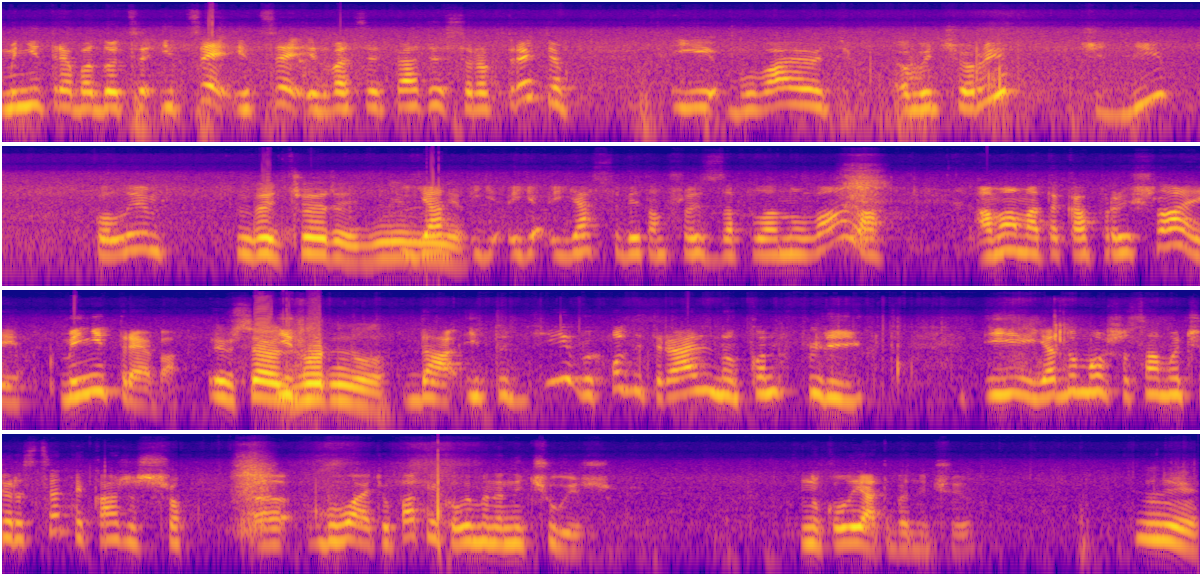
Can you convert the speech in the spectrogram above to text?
мені треба до це і це, і це, і 25, і 43. І бувають вечори чи дні, коли Вечори, днівні. я, я, я собі там щось запланувала, а мама така прийшла і мені треба. І все І- згорнула. Да, і тоді виходить реально конфлікт. І я думаю, що саме через це ти кажеш, що е, бувають випадки, коли мене не чуєш. Ну, коли я тебе не чую. Ні.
